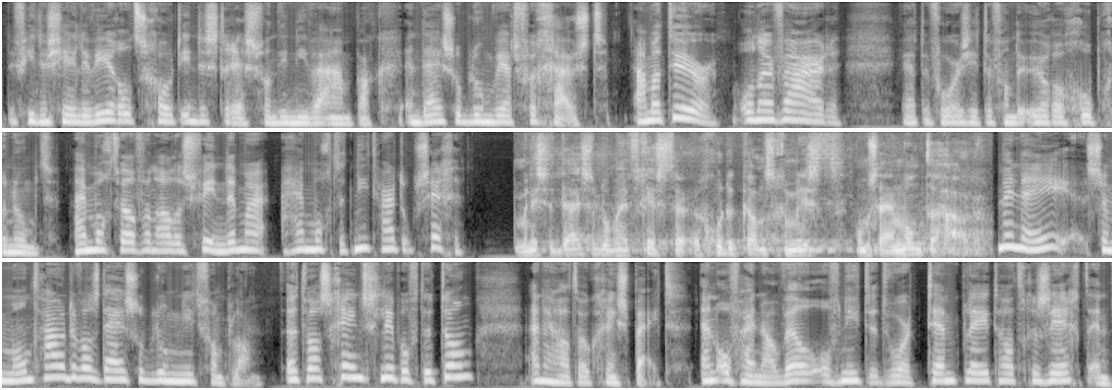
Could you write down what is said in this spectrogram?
De financiële wereld schoot in de stress van die nieuwe aanpak. En Dijsselbloem werd verguisd. Amateur, onervaren, werd de voorzitter van de Eurogroep genoemd. Hij mocht wel van alles vinden, maar hij mocht het niet hardop zeggen. Minister Dijsselbloem heeft gisteren een goede kans gemist om zijn mond te houden. Maar nee, zijn mond houden was Dijsselbloem niet van plan. Het was geen slip of de tong en hij had ook geen spijt. En of hij nou wel of niet het woord template had gezegd... en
